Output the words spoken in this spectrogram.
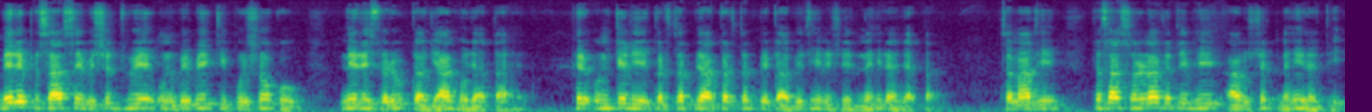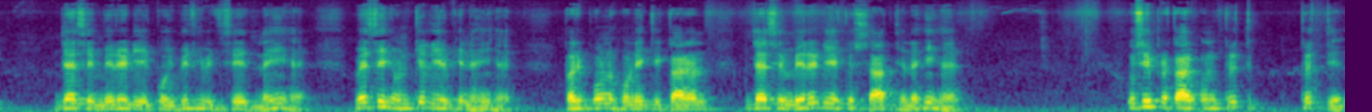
मेरे प्रसाद से विशुद्ध हुए उन विवेकी पुरुषों को मेरे स्वरूप का ज्ञान हो जाता है। फिर उनके लिए कर्तव्य कर्तव्य का विधि निषेध नहीं रह जाता। समाधि तथा शरणागति भी आवश्यक नहीं रहती। जैसे मेरे लिए कोई विधि विच्छेद नहीं है, वैसे ही उनके लिए भी नहीं है। परिपूर्ण होने के कारण जैसे मेरे लिए कुछ साध्य नहीं है, उसी प्रकार उन कृत, कृत्य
